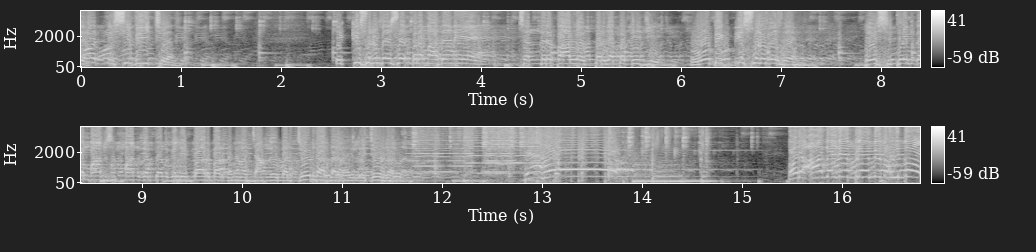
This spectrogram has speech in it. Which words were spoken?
और इसी बीच इक्कीस रुपए से परमादरणीय चंद्रपाल प्रजापति जी, वो भी इक्कीस रुपए से। इस टीम का मान सम्मान करते उनके लिए बार बार धन्यवाद चाहूँगा। एक बार जोरदार जोरदार और आदरणीय प्रेमी भक्तों,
